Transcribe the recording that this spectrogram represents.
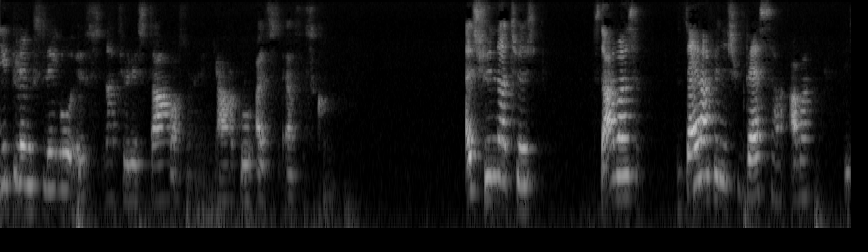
Lieblings-Lego ist natürlich Star Wars und Ninjago als erstes kommt. Also ich finde natürlich Star Wars selber finde ich besser, aber die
